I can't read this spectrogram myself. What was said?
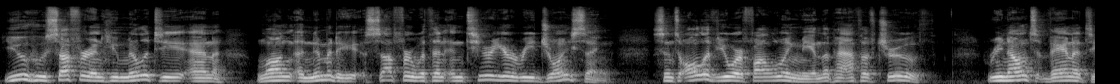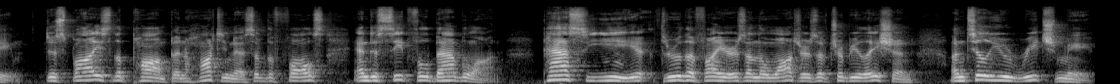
You who suffer in humility and longanimity, suffer with an interior rejoicing, since all of you are following me in the path of truth. Renounce vanity. Despise the pomp and haughtiness of the false and deceitful Babylon Pass ye through the fires and the waters of tribulation until you reach me,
